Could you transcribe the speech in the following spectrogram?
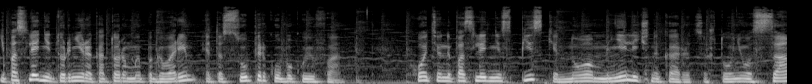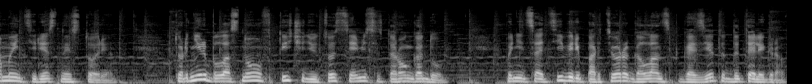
И последний турнир, о котором мы поговорим, это Супер Кубок УЕФА. Хоть он и последний в списке, но мне лично кажется, что у него самая интересная история. Турнир был основан в 1972 году по инициативе репортера голландской газеты The Telegraph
